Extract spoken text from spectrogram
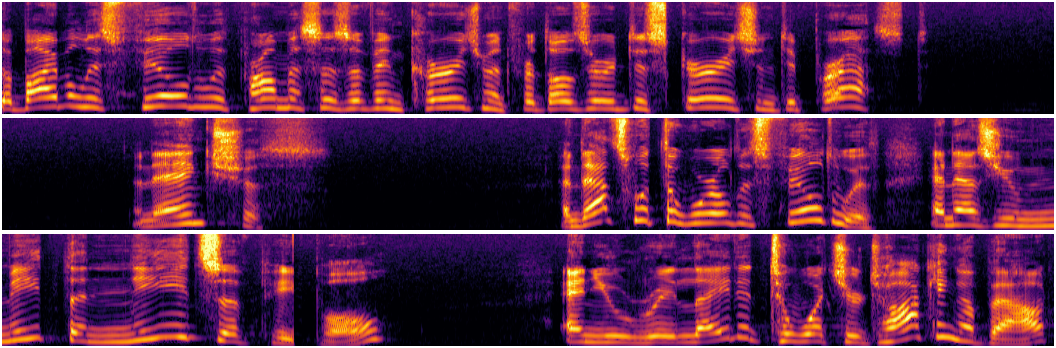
The Bible is filled with promises of encouragement for those who are discouraged and depressed and anxious. And that's what the world is filled with. And as you meet the needs of people, and you relate it to what you're talking about,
